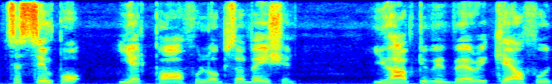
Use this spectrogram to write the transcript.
It's a simple yet powerful observation. You have to be very careful,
